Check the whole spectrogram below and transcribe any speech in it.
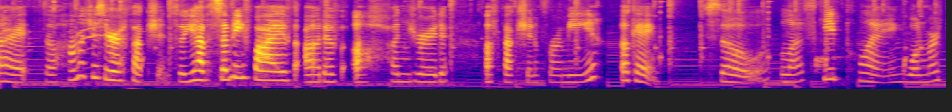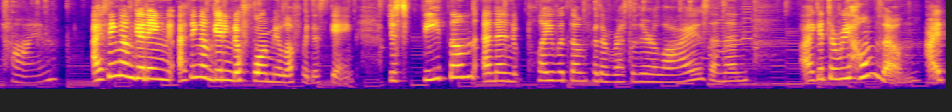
Alright, so how much is your affection? So you have 75 out of 100 affection for me. Okay, so let's keep playing one more time. I think I'm getting I think I'm getting the formula for this game. Just feed them and then play with them for the rest of their lives and then I get to rehome them. I,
